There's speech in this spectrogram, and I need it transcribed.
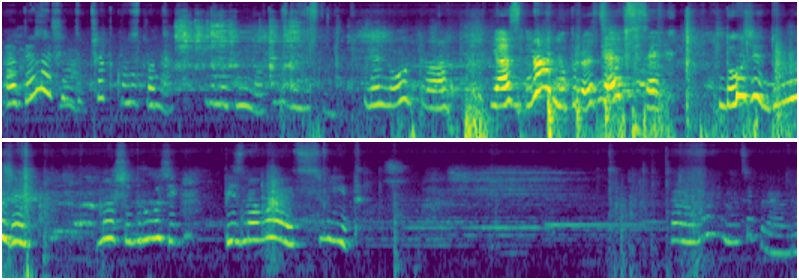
А де наші дівчатка господа? Минутка. Я знаю про це все. Дуже-дуже. Наші друзі пізнавають світ. Так, ну, це правда.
